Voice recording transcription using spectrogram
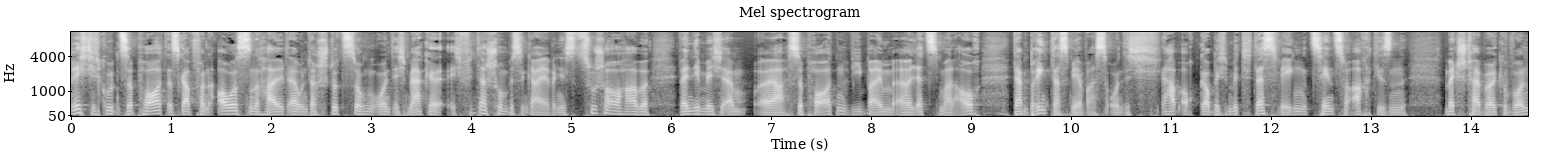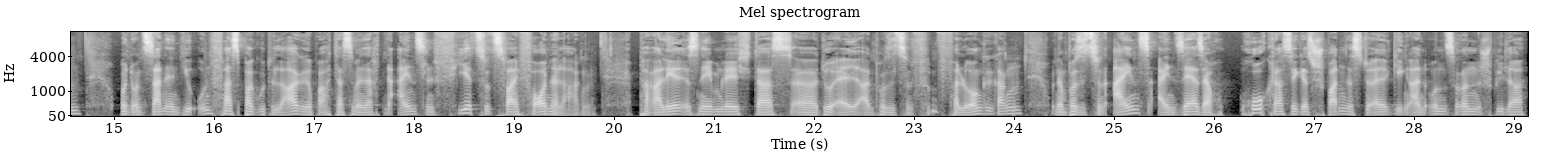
richtig guten Support. Es gab von außen halt äh, Unterstützung und ich merke, ich finde das schon ein bisschen geil. Wenn ich Zuschauer habe, wenn die mich ähm, äh, supporten, wie beim äh, letzten Mal auch, dann bringt das mir was. Und ich habe auch, glaube ich, mit deswegen 10 zu 8 diesen Match-Tiebreak gewonnen und uns dann in die unfassbar gute Lage gebracht, dass wir nach den Einzelnen 4 zu 2 vorne lagen. Parallel ist nämlich das äh, Duell an Position 5 verloren gegangen und an Position 1 ein sehr, sehr hochklassiges, spannendes Duell gegen einen unseren Spieler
